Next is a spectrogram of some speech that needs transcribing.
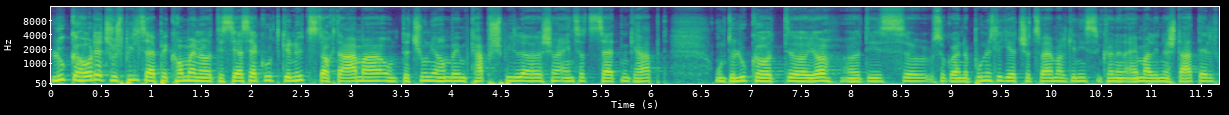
Luca hat jetzt schon Spielzeit bekommen und hat das sehr, sehr gut genützt. Auch der Ama und der Junior haben im Cup-Spiel äh, schon Einsatzzeiten gehabt. Und der Luca hat ja, das sogar in der Bundesliga jetzt schon zweimal genießen können, einmal in der Startelf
